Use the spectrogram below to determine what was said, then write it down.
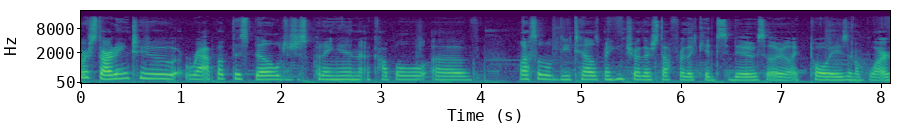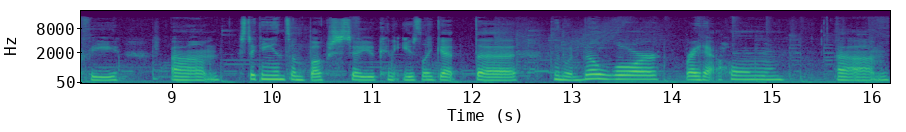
we're starting to wrap up this build, just putting in a couple of last little details, making sure there's stuff for the kids to do. So they're like toys and a blarfy. Um, sticking in some books so you can easily get the Moonwood Mill lore right at home. Um,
